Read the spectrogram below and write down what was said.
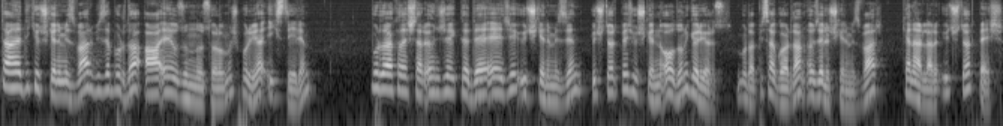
tane dik üçgenimiz var. Bize burada AE uzunluğu sorulmuş. Buraya x diyelim. Burada arkadaşlar öncelikle DEC üçgenimizin 3 4 5 üçgeni olduğunu görüyoruz. Burada Pisagor'dan özel üçgenimiz var. Kenarları 3 4 5.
